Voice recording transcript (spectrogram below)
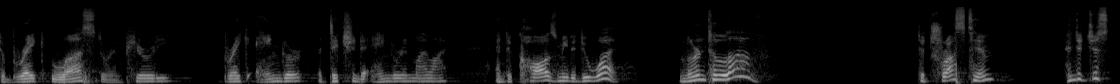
to break lust or impurity, break anger, addiction to anger in my life, and to cause me to do what? Learn to love, to trust Him, and to just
